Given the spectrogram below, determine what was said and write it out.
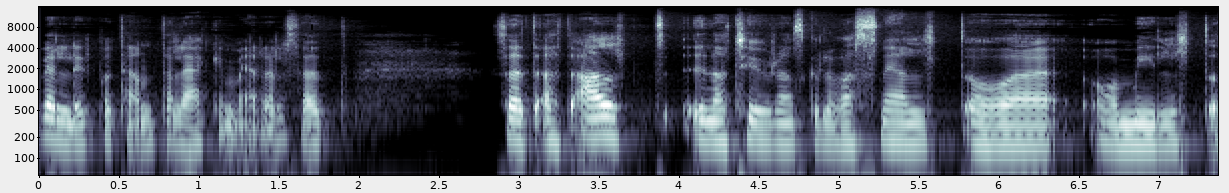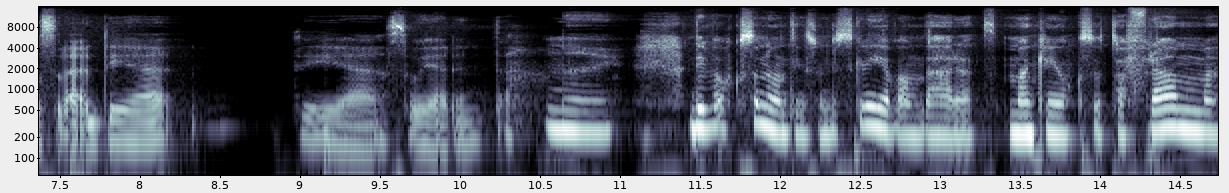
Väldigt potenta läkemedel. Så att, så att, att allt i naturen skulle vara snällt och, och milt och sådär, det, det, så är det inte. Nej. Det var också någonting som du skrev om det här att man kan ju också ta fram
